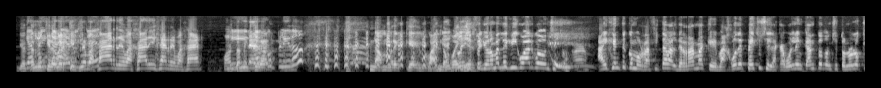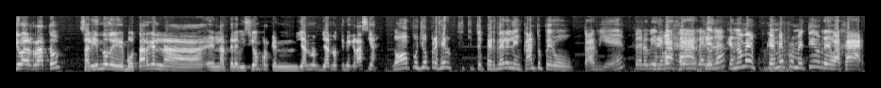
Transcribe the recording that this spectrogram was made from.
Yo ¿Qué también quiero ver que. rebajar, rebajar, hija, rebajar. ¿Y también quiero- ha cumplido? No, hombre, que cuando, Don güey. Cheto, yo nomás le digo algo, Don Cheto. Hay gente como Rafita Valderrama que bajó de pecho y se le acabó el encanto, Don Cheto. No lo quiero al rato saliendo de botarga en la, en la televisión porque ya no, ya no tiene gracia. No, pues yo prefiero perder el encanto, pero estar bien. Pero bien, rebajar. bien, que, que no me, que me he prometido rebajar.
